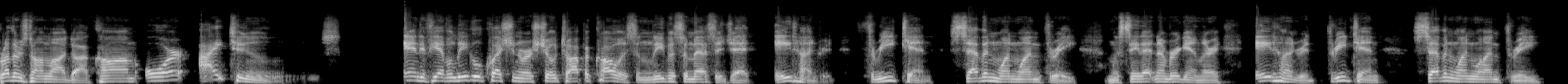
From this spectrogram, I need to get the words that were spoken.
brothersonlaw.com, or iTunes. And if you have a legal question or a show topic, call us and leave us a message at 800 310 7113. I'm going to say that number again, Larry 800 310 7113.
